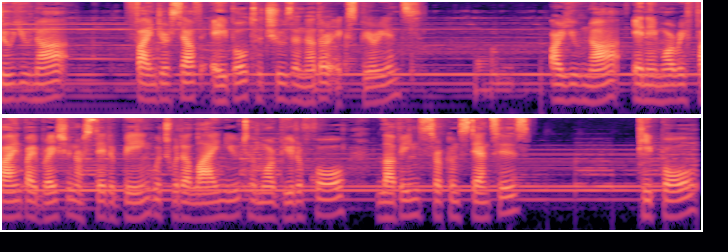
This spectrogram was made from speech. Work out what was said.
do you not find yourself able to choose another experience? Are you not in a more refined vibration or state of being which would align you to more beautiful, loving circumstances, people,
